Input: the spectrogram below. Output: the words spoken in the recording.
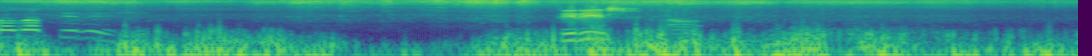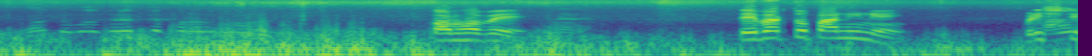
বাজার তিরিশ। তিরিশ? গত বছরের তো ফলন কম। কম হবে? হ্যাঁ। এবার তো পানি নেই। বৃষ্টি।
